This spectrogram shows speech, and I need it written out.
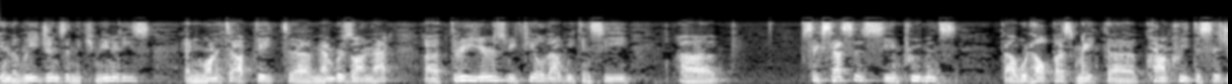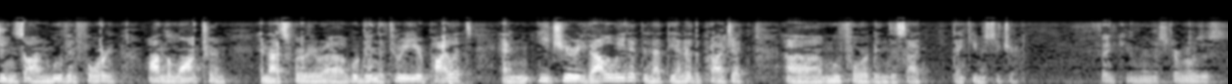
in the regions, in the communities, and we wanted to update members on that. Three years, we feel that we can see uh, successes, see improvements that would help us make uh, concrete decisions on moving forward on the long term. And that's where uh, we're doing the three-year pilot, and each year evaluate it, and at the end of the project, uh, move forward and decide. Thank you, Mr. Chair. Thank you, Minister Moses.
